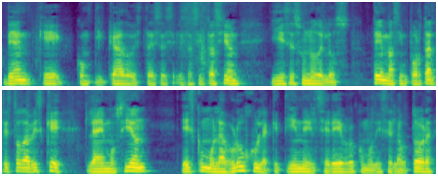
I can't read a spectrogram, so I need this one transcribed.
Vean qué complicado está esa situación y ese es uno de los temas importantes, toda vez que la emoción es como la brújula que tiene el cerebro, como dice la autora,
